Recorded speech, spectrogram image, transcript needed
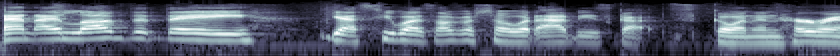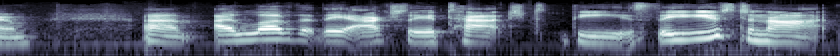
And I love that they, yes, he was. I'll go show what Abby's got going in her room. Um, I love that they actually attached these. They used to not.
